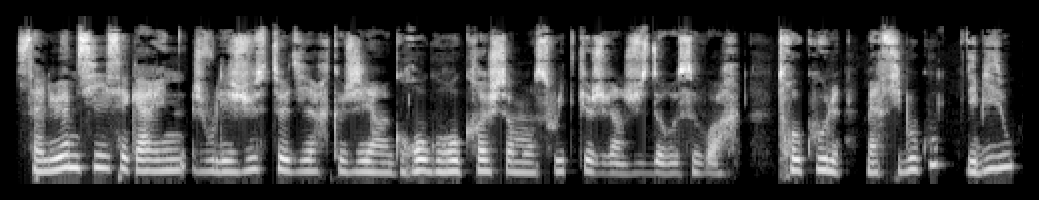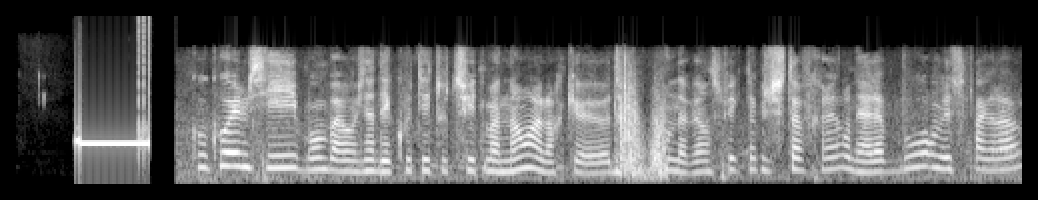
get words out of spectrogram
Salut MC, c'est Karine. Je voulais juste te dire que j'ai un gros gros crush sur mon suite que je viens juste de recevoir. Trop cool, merci beaucoup. Des bisous. Coucou MC, bon bah on vient d'écouter tout de suite maintenant alors que on avait un spectacle juste après, on est à la bourre mais c'est pas grave.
